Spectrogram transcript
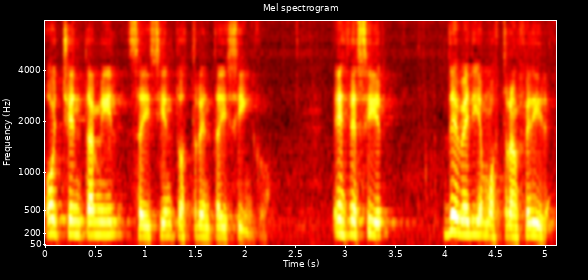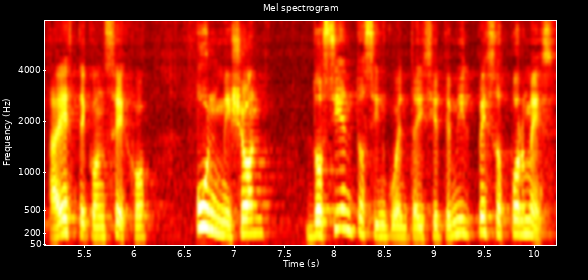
80.635. Es decir, deberíamos transferir a este Consejo 1.257.000 pesos por mes,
